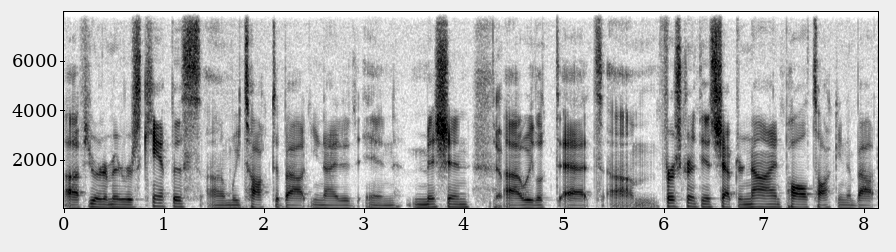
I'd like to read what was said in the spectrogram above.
Uh, if you were at Mid Rivers campus, um, we talked about United in Mission. Yep. Uh, we looked at um, 1 Corinthians chapter 9, Paul talking about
